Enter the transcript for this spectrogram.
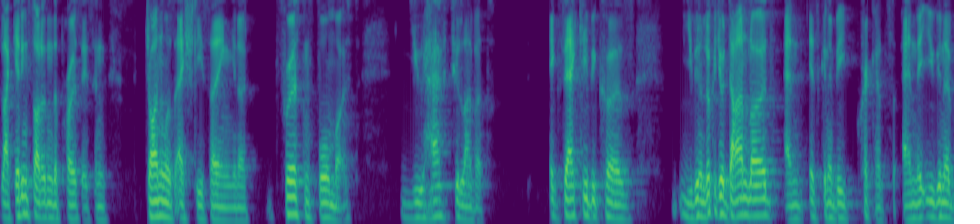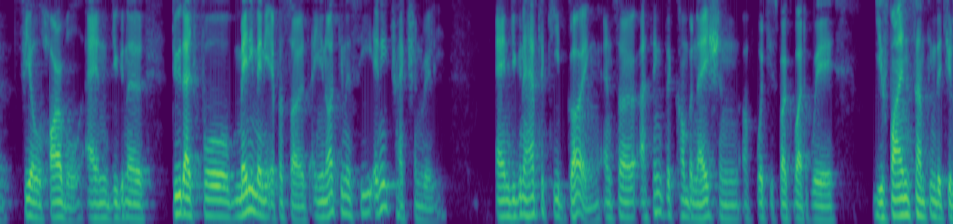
like getting started in the process. And John was actually saying, you know, first and foremost, you have to love it exactly because you're going to look at your downloads and it's going to be crickets and that you're going to feel horrible and you're going to do that for many many episodes and you're not going to see any traction really. And you're going to have to keep going. And so i think the combination of what you spoke about where you find something that you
